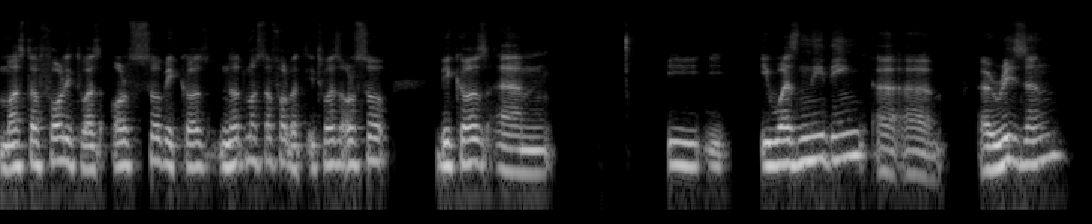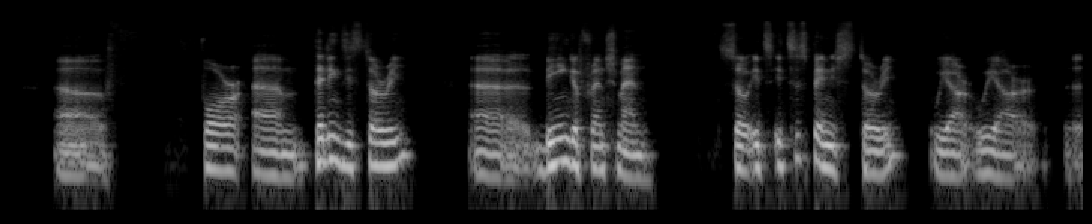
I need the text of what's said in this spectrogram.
most of all, it was also because, not most of all, but it was also because um, he, he, he, was needing a, a, a reason uh, for um, telling this story uh, being a Frenchman. So it's it's a Spanish story we are we are uh,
